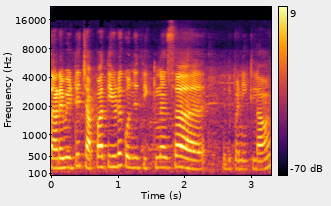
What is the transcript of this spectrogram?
தடவிட்டு சப்பாத்தியை விட கொஞ்சம் திக்னஸ்ஸாக இது பண்ணிக்கலாம்.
